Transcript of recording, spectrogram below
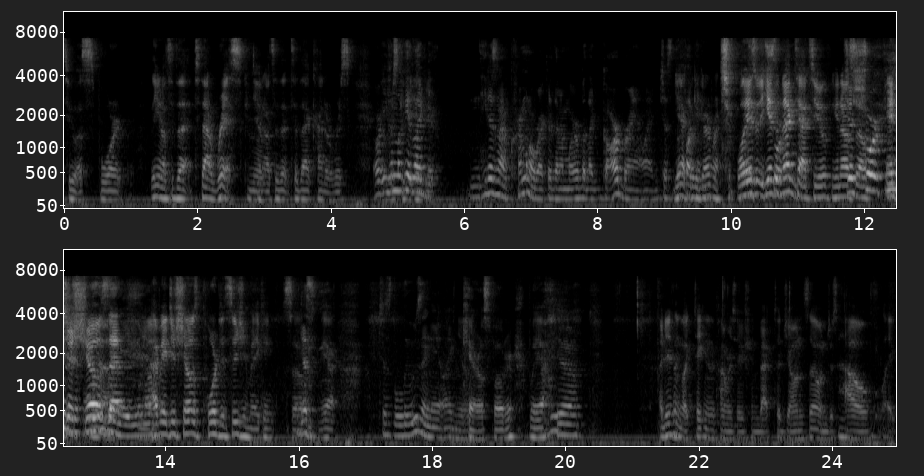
to a sport. You know, to that to that risk. Yeah. You know, to that to that kind of risk. Or even look at like behavior. He doesn't have a criminal record that I'm aware, of, but like Garbrandt, like just the Yeah, fucking Garbrandt. Well, he has a, he has a neck tattoo. You know, Just so short it fuse, just just shows that. it, you know? I mean, it just shows poor decision making. So Just- yeah, just losing it. Like Yeah. Karos Foder. But yeah. yeah. I do think like taking the conversation back to Jones though, and just how like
